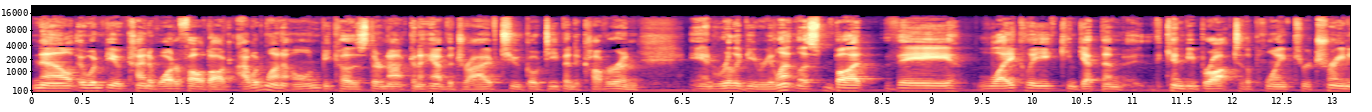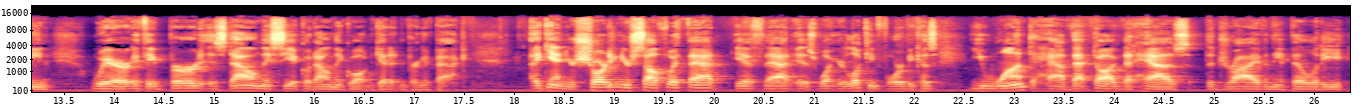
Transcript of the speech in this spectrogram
Now, it wouldn't be a kind of waterfowl dog I would want to own because they're not going to have the drive to go deep into cover and and really be relentless, but they likely can get them can be brought to the point through training where if a bird is down, they see it go down, they go out and get it and bring it back. Again, you're shorting yourself with that if that is what you're looking for because you want to have that dog that has the drive and the ability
